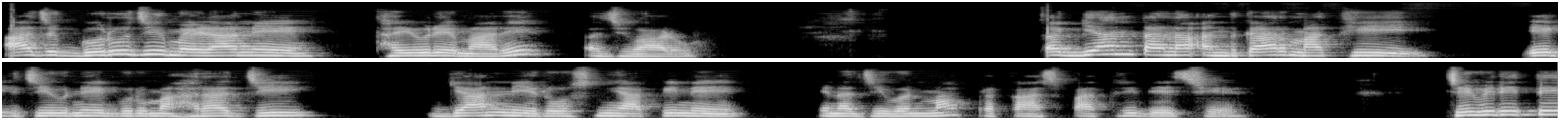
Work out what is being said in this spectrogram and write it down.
આજ ગુરુજી મેળાને થયું રે મારે અજવાળું. અજ્ઞાનતાના અંધકારમાંથી એક જીવને ગુરુ મહારાજજી જ્ઞાનની રોશની આપીને એના જીવનમાં પ્રકાશ પાથરી દે છે. જેવી રીતે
